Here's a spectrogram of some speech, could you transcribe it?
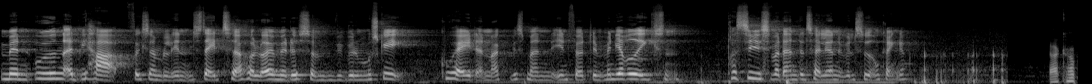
men uden at vi har for eksempel en stat til at holde øje med det, som vi vil måske kunne have i Danmark, hvis man indførte det. Men jeg ved ikke sådan præcis, hvordan detaljerne vil se ud omkring det. Jakob,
